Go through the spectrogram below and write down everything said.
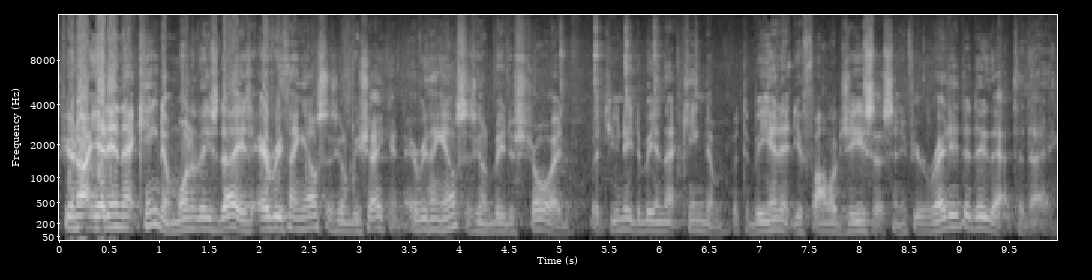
If you're not yet in that kingdom, one of these days, everything else is going to be shaken. Everything else is going to be destroyed. But you need to be in that kingdom. But to be in it, you follow Jesus. And if you're ready to do that today,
